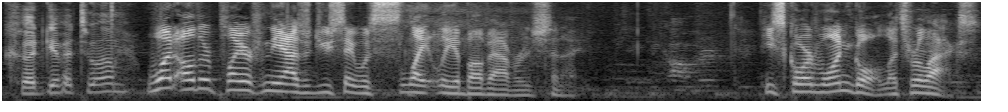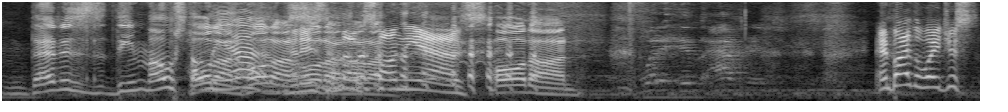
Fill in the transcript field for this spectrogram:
could give it to him. what other player from the Avs would you say was slightly above average tonight? He scored one goal. Let's relax. That is the most. Hold on, the on, hold on, That is hold the on, most on. on the Avs. Hold on. What is average? and by the way, just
